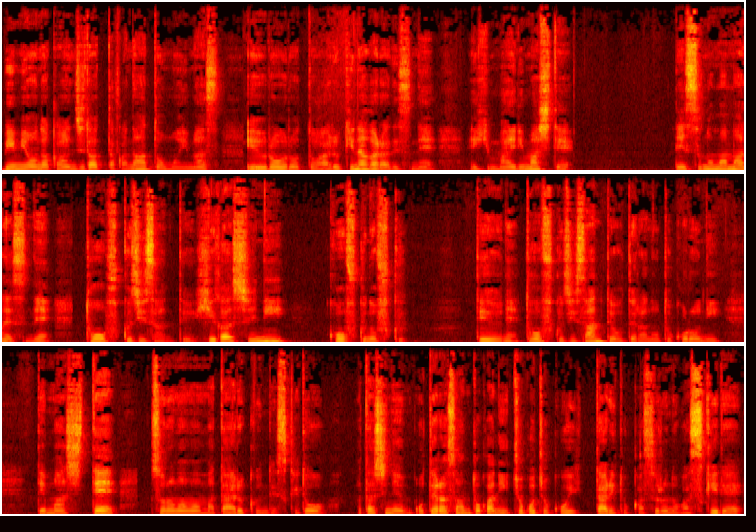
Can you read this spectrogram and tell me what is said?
微妙な感じだったかなと思いますうろうろと歩きながらですね参りましてでそのままですね東福寺さんっていう東に幸福の福っていうね東福寺さんっていうお寺のところに出ましてそのまままた歩くんですけど私ねお寺さんとかにちょこちょこ行ったりとかするのが好きで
